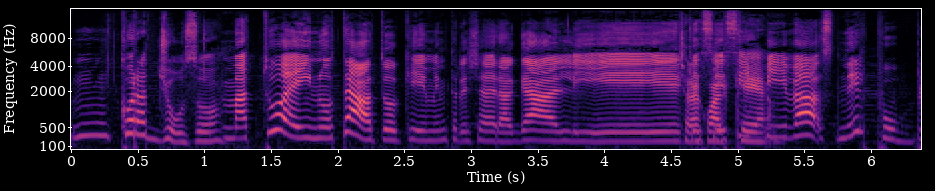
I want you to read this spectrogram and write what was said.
mm, coraggioso. Ma tu hai notato che mentre c'era Galli C'era che qualche- si esibiva nel pubblico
